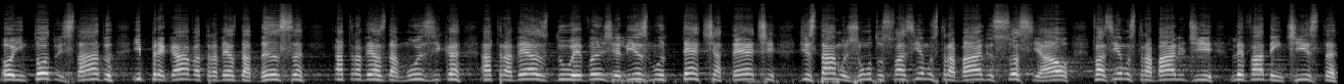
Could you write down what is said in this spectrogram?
ou em todo o estado e pregava através da dança, através da música, através do evangelismo tete a tete, de estarmos juntos, fazíamos trabalhos social, fazíamos trabalho de levar dentista,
